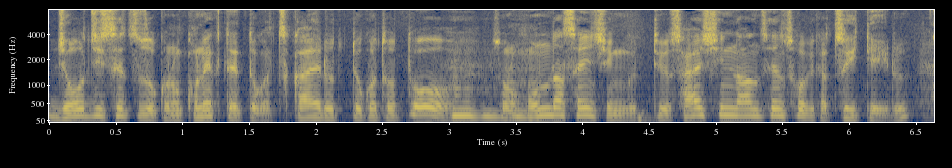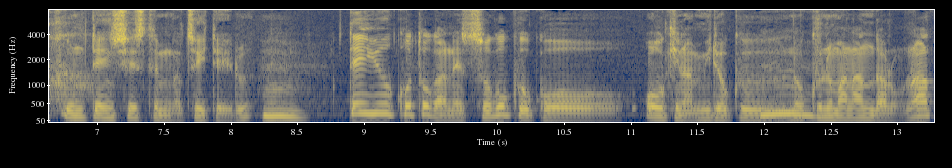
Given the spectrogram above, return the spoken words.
常時接続のコネクテッドが使えるってことと、んうんうんそのホンダセンシングっていう最新の安全装備がついている運転システムがついている。うん。っていうことがねすごくこう大きな魅力の車なんだろうなっ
